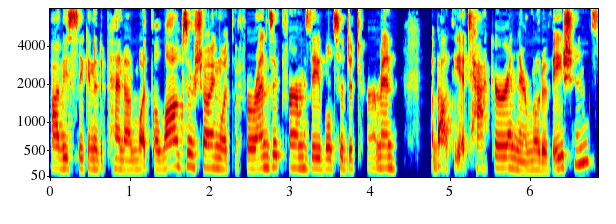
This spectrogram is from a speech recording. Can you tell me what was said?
obviously going to depend on what the logs are showing, what the forensic firm is able to determine about the attacker and their motivations.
